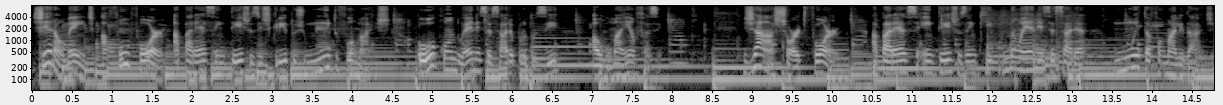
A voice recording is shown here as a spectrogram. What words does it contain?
Geralmente, a full form aparece em textos escritos muito formais ou quando é necessário produzir alguma ênfase. Já a short form aparece em textos em que não é necessária muita formalidade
